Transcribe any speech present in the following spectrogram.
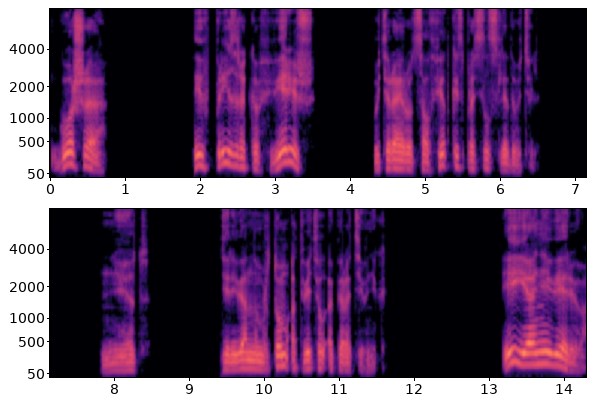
«Гоша, ты в призраков веришь?» Вытирая рот салфеткой, спросил следователь. «Нет», — деревянным ртом ответил оперативник. «И я не верю.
